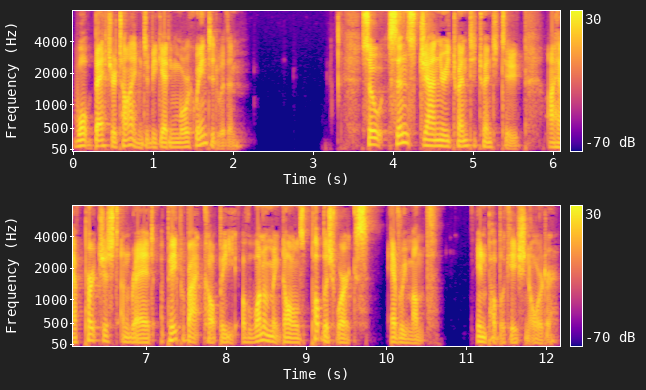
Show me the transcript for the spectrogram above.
what better time to be getting more acquainted with him? So, since January 2022, I have purchased and read a paperback copy of one of MacDonald's published works every month, in publication order.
